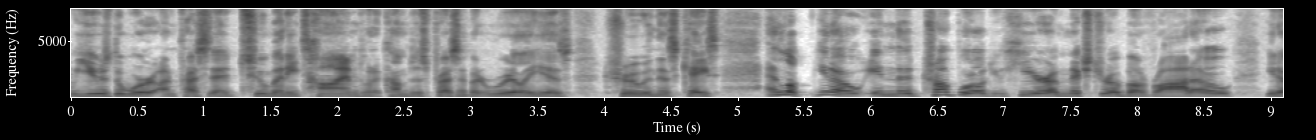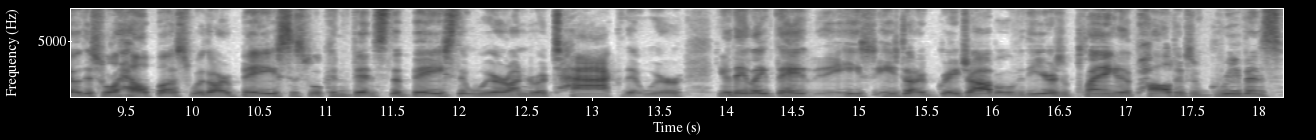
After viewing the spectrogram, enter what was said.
we use the word unprecedented too many times when it comes to this president, but it really is true in this case. And look, you know, in the Trump world, you hear a mixture of bravado. You know, this will help us with our base. This will convince the base that we're under attack, that we're, you know, they, they he's, he's done a great job over the years of playing the politics of grievance,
